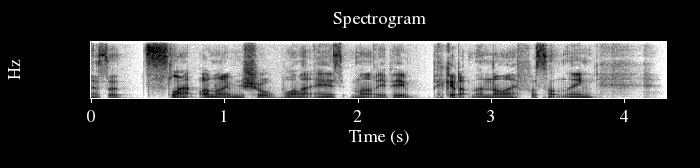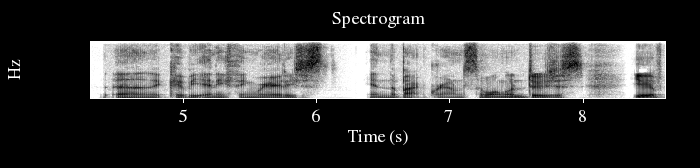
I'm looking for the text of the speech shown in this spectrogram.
There's a slap. I'm not even sure what that is. It might be picking up the knife or something. And it could be anything really just in the background. So what I'm going to do is just, you have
